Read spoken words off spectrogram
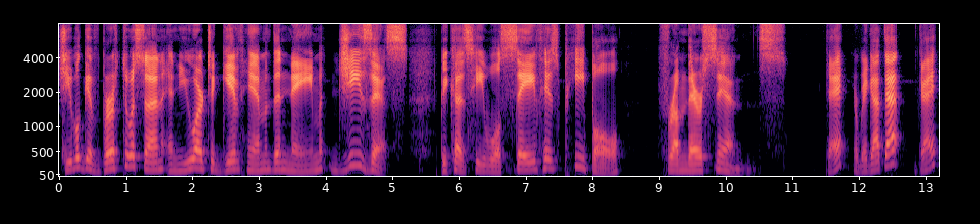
She will give birth to a son, and you are to give him the name Jesus, because he will save his people from their sins. Okay, everybody got that? Okay.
